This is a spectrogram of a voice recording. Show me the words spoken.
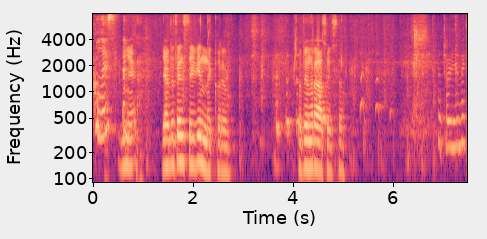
Колись? Ні. Я в дитинстві вінник курив. Один раз і все. А чого віник?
